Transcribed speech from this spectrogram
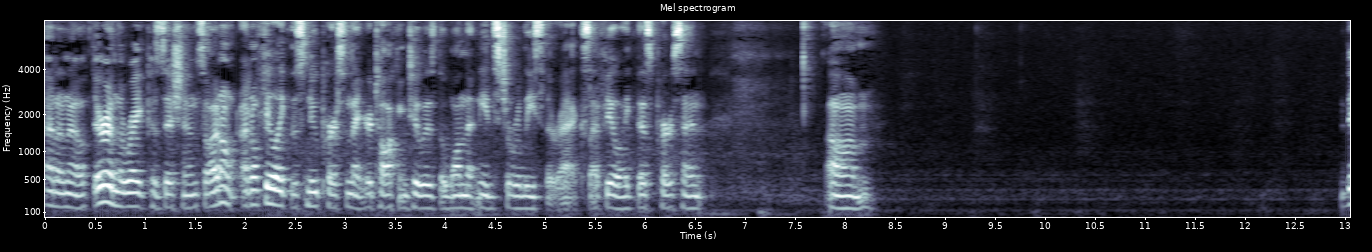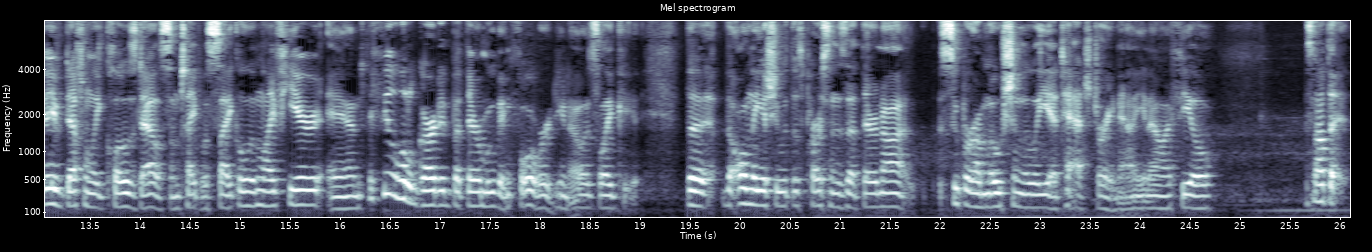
I don't know. They're in the right position. So I don't I don't feel like this new person that you're talking to is the one that needs to release their ex. I feel like this person um they've definitely closed out some type of cycle in life here and they feel a little guarded but they're moving forward, you know. It's like the the only issue with this person is that they're not super emotionally attached right now, you know. I feel it's not that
